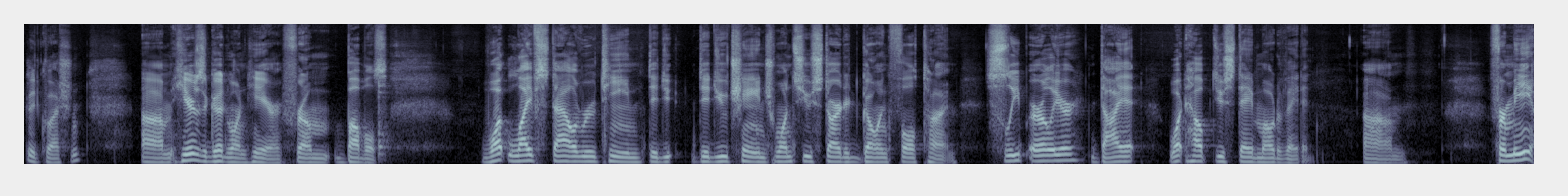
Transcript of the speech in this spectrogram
Good question. Um, here's a good one here from Bubbles. What lifestyle routine did you did you change once you started going full time? Sleep earlier, diet. What helped you stay motivated? Um, For me,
